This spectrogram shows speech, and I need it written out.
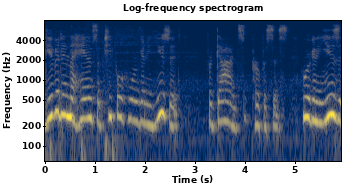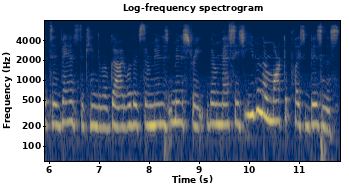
give it in the hands of people who are going to use it for God's purposes? who are going to use it to advance the kingdom of God, whether it's their ministry, their message, even their marketplace business.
